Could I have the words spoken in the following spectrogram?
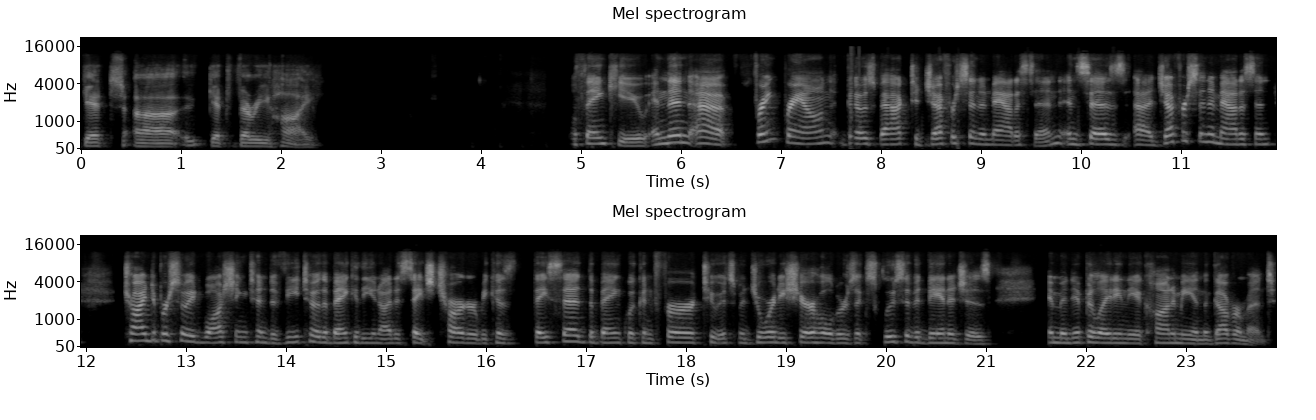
get uh, get very high. Well, thank you. And then uh, Frank Brown goes back to Jefferson and Madison and says uh, Jefferson and Madison tried to persuade Washington to veto the Bank of the United States charter because they said the bank would confer to its majority shareholders exclusive advantages in manipulating the economy and the government.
